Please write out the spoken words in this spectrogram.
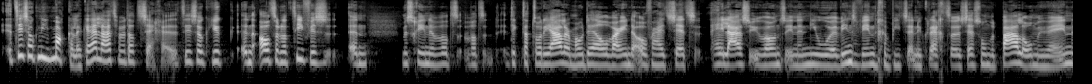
het is ook niet makkelijk, hè? laten we dat zeggen. Het is ook je, een alternatief is een, misschien een wat, wat dictatorialer model waarin de overheid zet. Helaas, u woont in een nieuw wind-windgebied en u krijgt 600 palen om u heen.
